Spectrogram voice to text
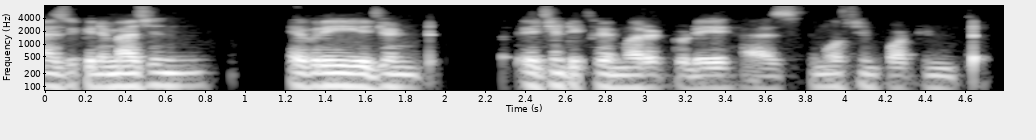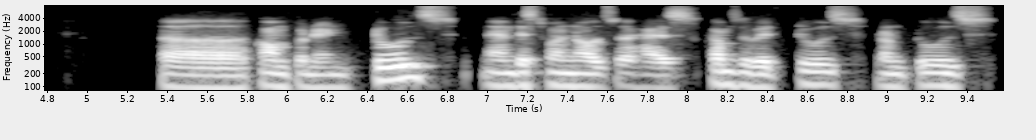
as you can imagine, every agent agentic framework today has the most important uh, component tools, and this one also has comes with tools. From tools,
